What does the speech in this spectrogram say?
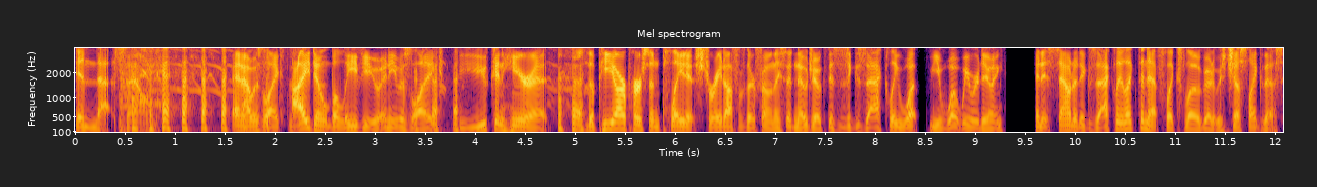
in that sound. and I was like, I don't believe you. And he was like, You can hear it. The PR person played it straight off of their phone. They said, No joke, this is exactly what, what we were doing. And it sounded exactly like the Netflix logo. It was just like this.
